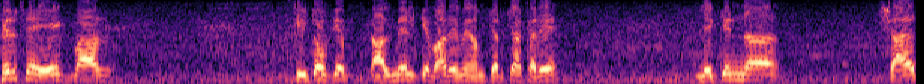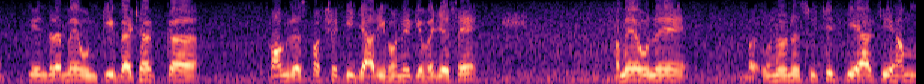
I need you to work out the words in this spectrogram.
फिर से एक बार सीटों के तालमेल के बारे में हम चर्चा करें। लेकिन शायद केंद्र में उनकी बैठक कांग्रेस पक्ष की जारी होने की वजह से हमें उन्हें उन्होंने सूचित किया कि हम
